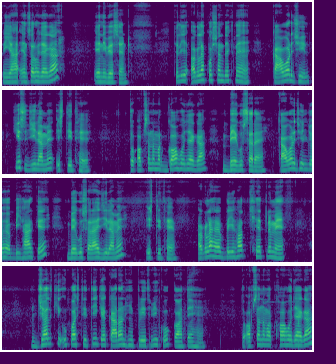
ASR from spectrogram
तो यहाँ आंसर हो जाएगा एनी बेसेंट चलिए अगला क्वेश्चन देखते हैं। कांवड़ झील किस जिला में स्थित है? तो ऑप्शन नंबर ग हो जाएगा बेगूसराय। कांवड़ झील जो है, बिहार के बेगूसराय जिला में स्थित है। अगला है, बृहद क्षेत्र में जल की उपस्थिति के कारण ही पृथ्वी को कहते हैं। तो ऑप्शन नंबर ख हो जाएगा,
